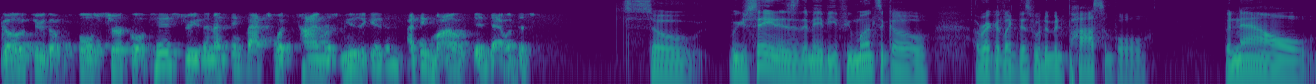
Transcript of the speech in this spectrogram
go through the full circle of history, then I think that's what timeless music is. And I think Miles did that with this. So what you're saying is that maybe a few months ago, a record like this would have been possible but now,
